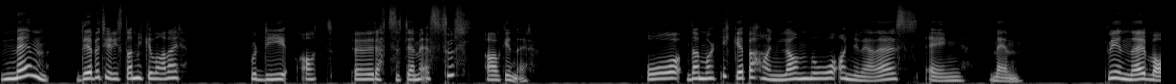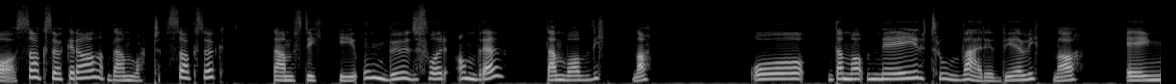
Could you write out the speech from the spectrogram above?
Men det betyr ikke at de ikke var der, fordi at eh, rettssystemet er fullt av kvinner. Og de ble ikke behandla noe annerledes enn menn. Kvinner var saksøkere, de ble saksøkt, de stilte i ombud for andre, de var vitner. Og de var mer troverdige vitner enn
